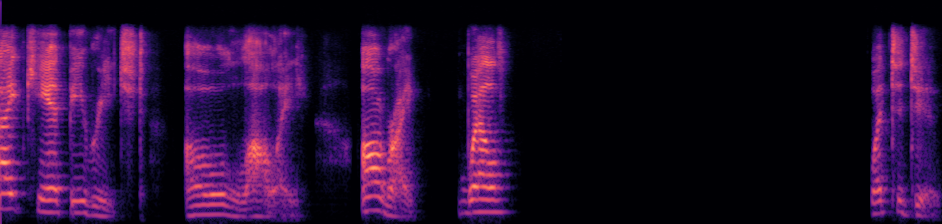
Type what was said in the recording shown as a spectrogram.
Site can't be reached. Oh, lolly. All right, well. What to do?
